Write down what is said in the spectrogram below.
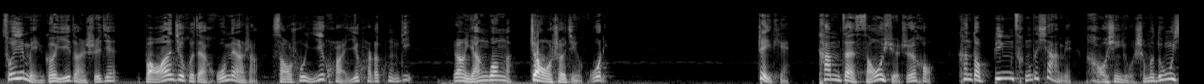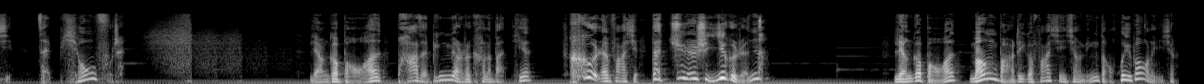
所以每隔一段时间，保安就会在湖面上扫出一块一块的空地，让阳光啊照射进湖里。这天，他们在扫雪之后，看到冰层的下面好像有什么东西在漂浮着。两个保安趴在冰面上看了半天，赫然发现那居然是一个人呢。两个保安忙把这个发现向领导汇报了一下。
